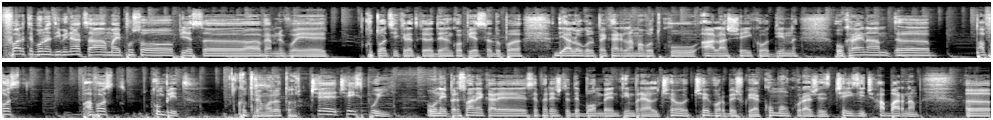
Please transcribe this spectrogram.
Foarte bună dimineața, am mai pus o piesă, aveam nevoie cu toții, cred că, de încă o piesă după dialogul pe care l-am avut cu Ala Sheiko din Ucraina. Uh, A fost, a fost cumplit. Cu tremurător. Ce, ce-i spui unei persoane care se ferește de bombe în timp real? Ce, ce vorbești cu ea? Cum o încurajezi? Ce-i zici? Habar n-am. Uh,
